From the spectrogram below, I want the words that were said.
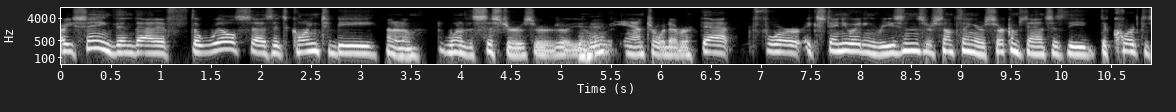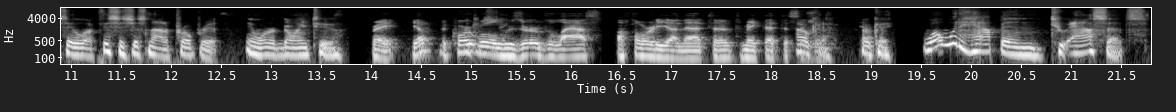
are you saying then that if the will says it's going to be, I don't know, one of the sisters or you know, mm-hmm. aunt or whatever, that for extenuating reasons or something or circumstances, the, the court could say, look, this is just not appropriate and we're going to. Right. Yep. The court will reserve the last authority on that to, to make that decision. Okay. Okay. What would happen to assets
